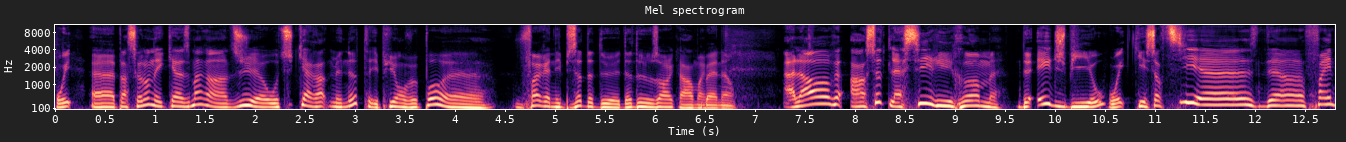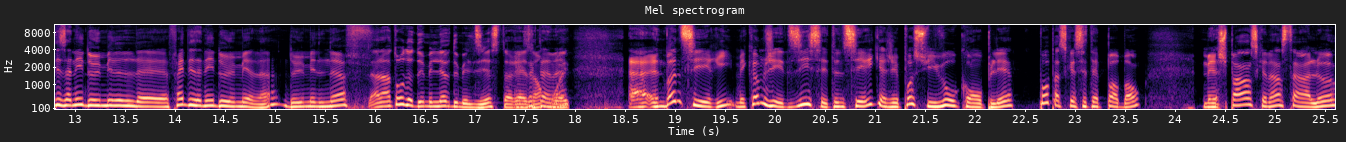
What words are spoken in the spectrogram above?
Oui. Euh, parce que là, on est quasiment rendu euh, au-dessus de 40 minutes et puis on veut pas euh, vous faire un épisode de deux, de deux heures quand même. Ben non. Alors, ensuite, la série Rome de HBO, Oui. qui est sortie euh, dans fin des années 2000, euh, fin des années 2000, hein, 2009. À l'entour de 2009-2010, t'as raison. Oui. Euh, une bonne série, mais comme j'ai dit, c'est une série que j'ai pas suivie au complet. Pas parce que c'était pas bon, mais je pense que dans ce temps-là,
